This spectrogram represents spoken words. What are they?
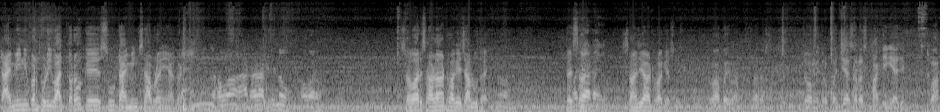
ટાઈમિંગની પણ થોડી વાત કરો કે શું ટાઈમિંગ છે આપણે અહીંયા આગળ? ટાઈમિંગ હવે આઠ આઠથી નવ સવારે સવારે સાડા આઠ વાગે ચાલુ થાય. સાંજે આઠ વાગ્યા સુધી. વાહ ભાઈ વાહ સરસ. જો મિત્રો ભજીયા સરસ પાકી ગયા છે. વાહ.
